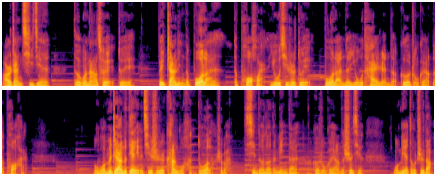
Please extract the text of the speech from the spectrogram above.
二战期间德国纳粹对被占领的波兰。的破坏，尤其是对波兰的犹太人的各种各样的迫害。我们这样的电影其实看过很多了，是吧？辛德勒的名单，各种各样的事情，我们也都知道。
